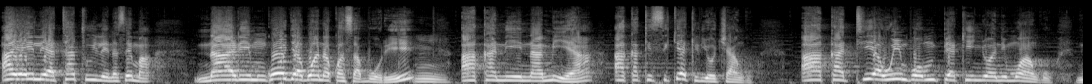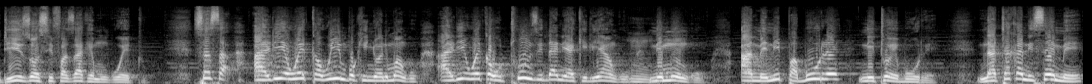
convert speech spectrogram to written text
aya ile ya tatu ile inasema nalimngoja bwana kwa saburi mm. akaniinamia akakisikia kilio changu akatia wimbo mpya kinywani mwangu ndizo sifa zake mungu wetu sasa aliyeweka wimbo kinywani mwangu aliyeweka utunzi ndani ya akili yangu mm. ni mungu amenipa bure nitoe bure nataka niseme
